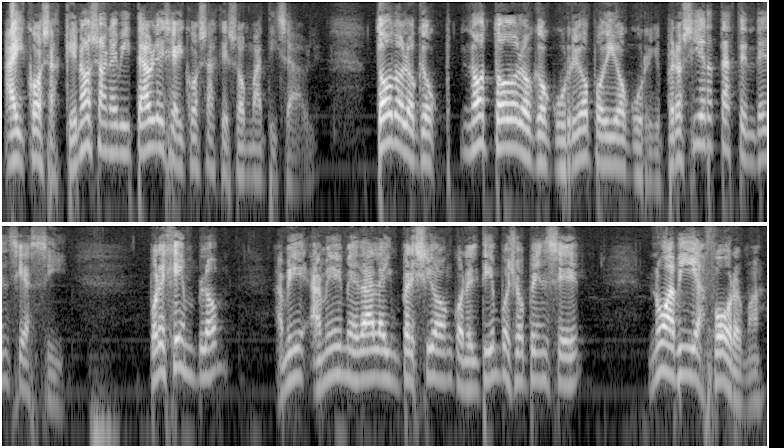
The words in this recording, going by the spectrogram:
Hay cosas que no son evitables y hay cosas que son matizables. Todo lo que, no todo lo que ocurrió podía ocurrir, pero ciertas tendencias sí. Por ejemplo, a mí, a mí me da la impresión, con el tiempo yo pensé, no había forma,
